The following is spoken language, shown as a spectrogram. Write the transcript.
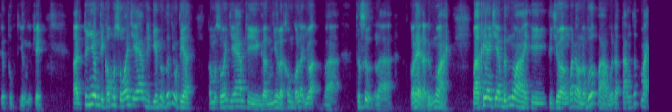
tiếp tục thị trường điều chỉnh. À, tuy nhiên thì có một số anh chị em thì kiếm được rất nhiều tiền còn một số anh chị em thì gần như là không có lợi nhuận và thực sự là có thể là đứng ngoài. Và khi anh chị em đứng ngoài thì thị trường bắt đầu nó bước vào với đợt tăng rất mạnh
